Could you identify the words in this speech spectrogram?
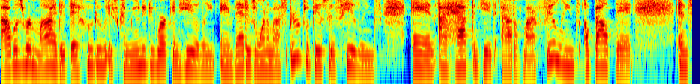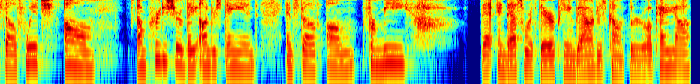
I was reminded that hoodoo is community work and healing, and that is one of my spiritual gifts is healings. And I have to get out of my feelings about that and stuff, which um I'm pretty sure they understand and stuff. Um for me, that and that's where therapy and boundaries come through okay y'all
